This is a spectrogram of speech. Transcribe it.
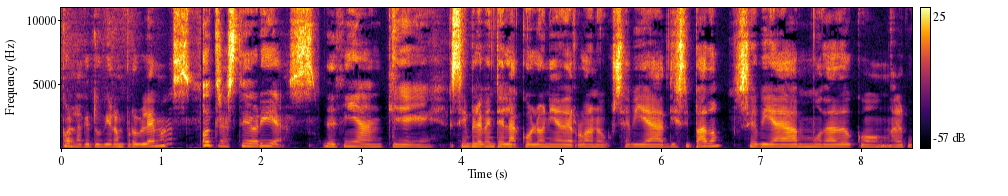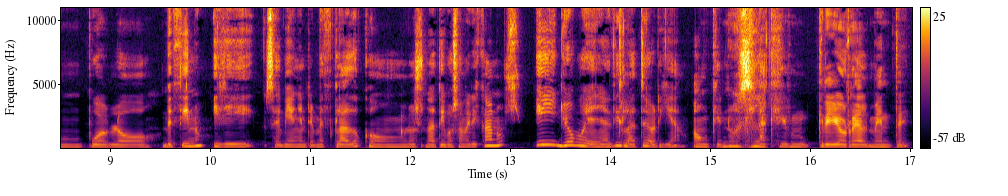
con la que tuvieron problemas. Otras teorías decían que simplemente la colonia de Roanoke se había disipado, se había mudado con algún pueblo vecino y se habían entremezclado con los nativos americanos. Y yo voy a añadir la teoría, aunque no es la que creo realmente,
